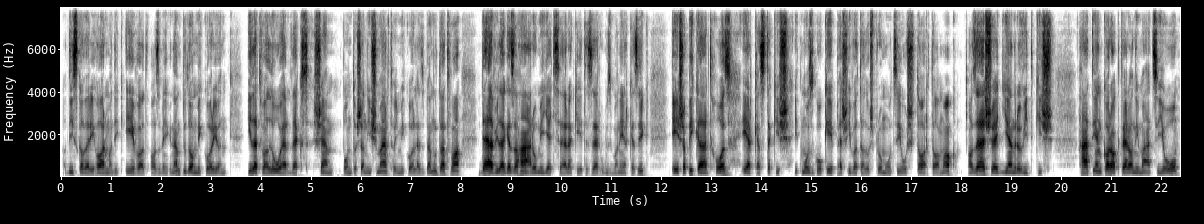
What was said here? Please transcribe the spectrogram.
a Discovery harmadik évad az még nem tudom mikor jön, illetve a Lower Decks sem pontosan ismert, hogy mikor lesz bemutatva, de elvileg ez a három így egyszerre 2020-ban érkezik, és a Picardhoz érkeztek is itt mozgó képes hivatalos promóciós tartalmak. Az első egy ilyen rövid kis, hát ilyen karakteranimáció,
